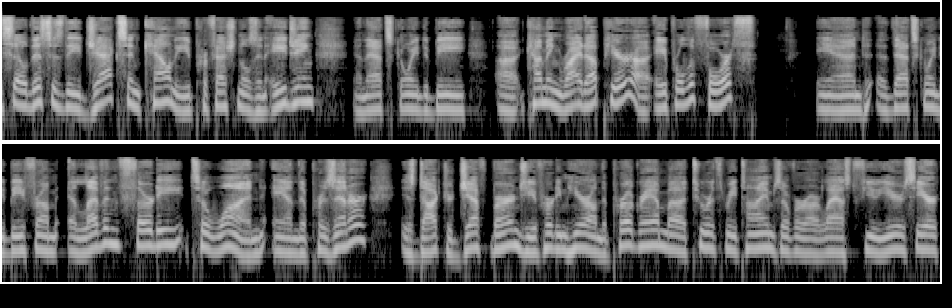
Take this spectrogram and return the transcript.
So this is the Jackson County Professionals in Aging, and that's going to be uh, coming right up here, uh, April the fourth and that's going to be from 11:30 to 1 and the presenter is Dr. Jeff Burns. You've heard him here on the program uh, two or three times over our last few years here.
